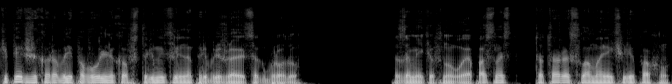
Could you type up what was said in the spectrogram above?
Теперь же корабли повольников стремительно приближаются к броду. Заметив новую опасность, татары сломали черепаху,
